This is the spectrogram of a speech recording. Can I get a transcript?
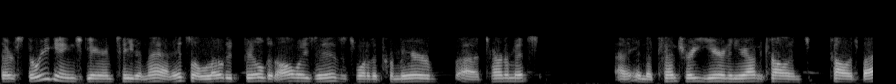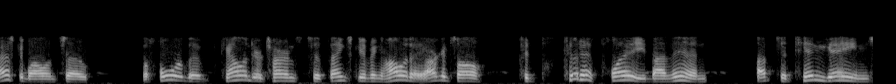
there's three games guaranteed in that. It's a loaded field. It always is. It's one of the premier uh, tournaments uh, in the country year in and year out in college college basketball. And so, before the calendar turns to Thanksgiving holiday, Arkansas could could have played by then up to ten games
